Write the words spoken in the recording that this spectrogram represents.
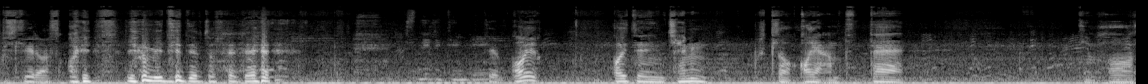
бичлэгээр бас гоё юм идэд явж болтой те. Бас нэр тийм дээ. Тийм гоё гоё тийм чамин бүртлөө гоё амттай. Тийм хоол.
